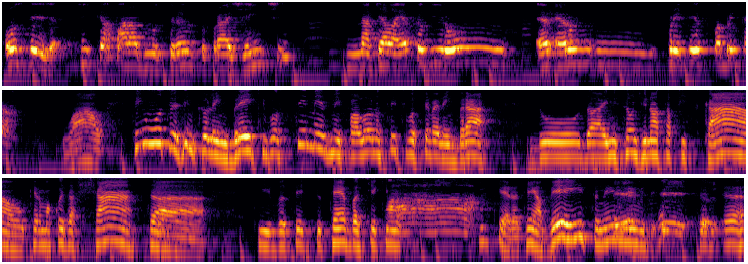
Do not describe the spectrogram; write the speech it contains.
Ou seja, ficar parado no trânsito pra gente, naquela época, virou um. Era, era um, um pretexto para brincar. Uau. Tem um outro exemplo que eu lembrei que você mesmo me falou, não sei se você vai lembrar, do, da emissão de nota fiscal, que era uma coisa chata, que você que o Tebas tinha que. O Ah, que, que era? Tem a ver isso? Nem lembro. de-. É.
